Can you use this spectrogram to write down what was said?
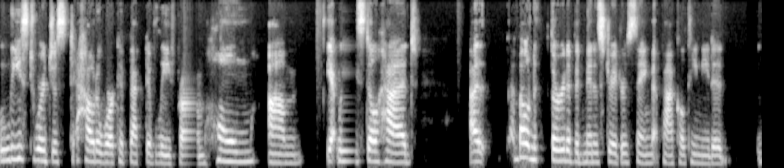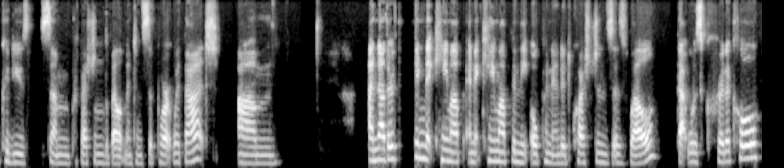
least were just how to work effectively from home. Um, yet we still had a, about a third of administrators saying that faculty needed could use some professional development and support with that. Um, another thing that came up, and it came up in the open-ended questions as well, that was critical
